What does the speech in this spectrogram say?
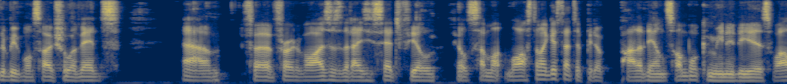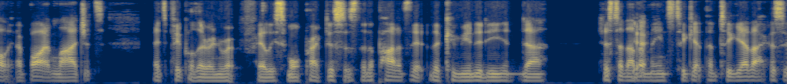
little bit more social events um, for for advisors that, as you said, feel feel somewhat lost. And I guess that's a bit of part of the Ensombl community as well. You know, by and large, it's it's people that are in fairly small practices that are part of the, the community and uh, just another yeah. means to get them together because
